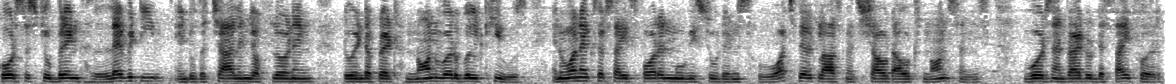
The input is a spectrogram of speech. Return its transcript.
courses to bring levity into the challenge of learning to interpret nonverbal cues. In one exercise, foreign movie students watch their classmates shout out nonsense words and try to decipher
